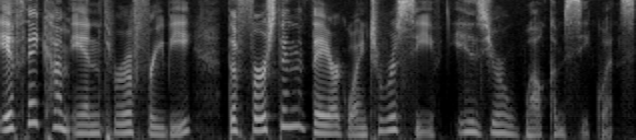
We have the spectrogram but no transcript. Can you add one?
If they come in through a freebie, the first thing that they are going to receive is your welcome sequence.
